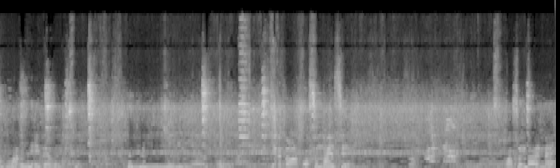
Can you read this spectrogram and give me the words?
আমার এটা তোমার পছন্দ হয়েছে? পছন্দ হয় নাই?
